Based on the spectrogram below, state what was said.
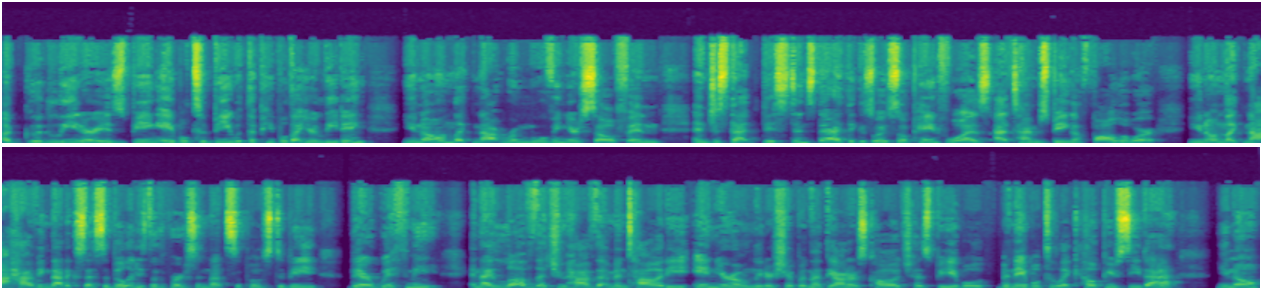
a good leader is being able to be with the people that you're leading you know and like not removing yourself and and just that distance there. I think it's always so painful as at times being a follower you know and like not having that accessibility to the person that's supposed to be there with me. And i love that you have that mentality in your own leadership and that the honors college has be able been able to like help you see that you know?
